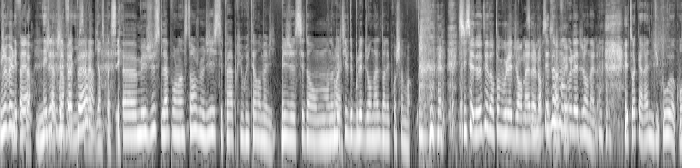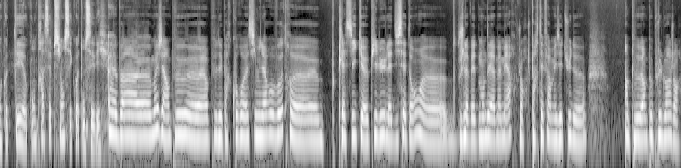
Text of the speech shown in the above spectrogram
je vais le pas faire. peur. N'aie J'ai- pas peur, pas Fanny, ça peur. va bien se passer. Euh, mais juste là, pour l'instant, je me dis, c'est pas prioritaire dans ma vie. Mais je- c'est dans mon objectif de bullet journal dans les prochains mois. Si c'est noté dans ton bullet journal, C'est alors noté ça dans sera mon fait. bullet journal. Et toi, Karen, du coup, euh, côté euh, contraception, c'est quoi ton CV Euh, ben, euh, moi j'ai un peu, euh, un peu des parcours euh, similaires aux vôtres. euh, classique euh, pilule à 17 ans. euh, je l'avais demandé à ma mère. Genre, je partais faire mes études euh, un, peu, un peu plus loin. Genre,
